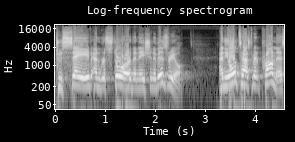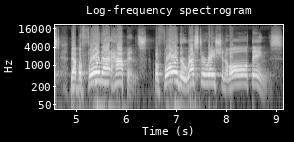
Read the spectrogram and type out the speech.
to save and restore the nation of Israel. And the Old Testament promised that before that happens, before the restoration of all things,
